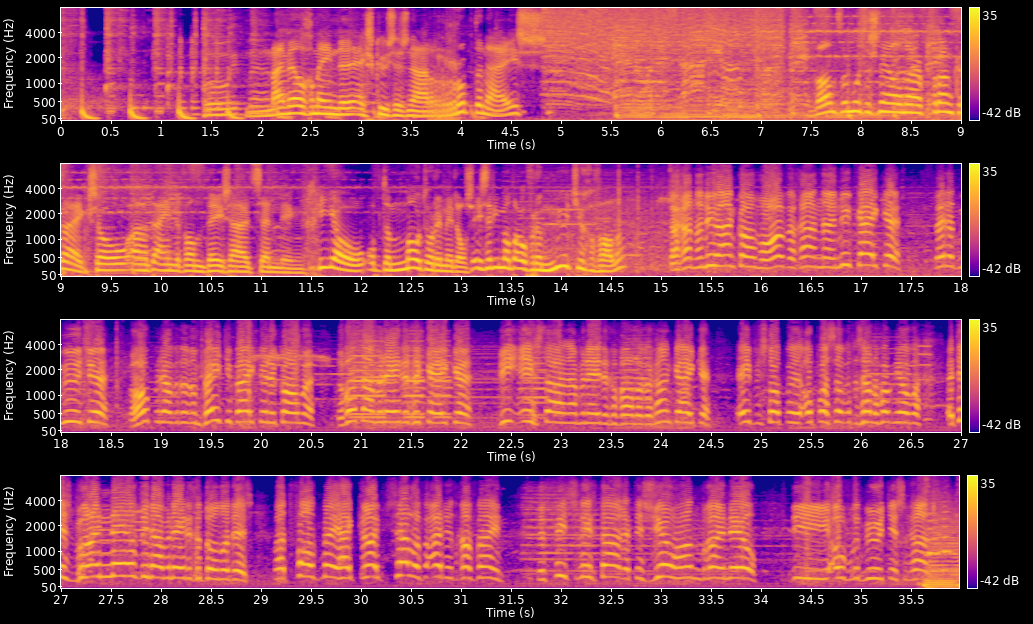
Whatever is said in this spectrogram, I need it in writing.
Mijn welgemeende excuses naar Rob de Nijs. Want we moeten snel naar Frankrijk, zo aan het einde van deze uitzending. Gio, op de motor inmiddels. Is er iemand over een muurtje gevallen? We gaan er nu aankomen hoor. We gaan eh, nu kijken bij dat muurtje. We hopen dat we er een beetje bij kunnen komen. Er wordt naar beneden gekeken. Wie is daar naar beneden gevallen? We gaan kijken. Even stoppen. Oppassen dat we er zelf ook niet over. Het is Bruin Neel die naar beneden gedonderd is. Maar het valt mee. Hij kruipt zelf uit het ravijn. De fiets ligt daar. Het is Johan Bruineel die over het muurtje is gegaan.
